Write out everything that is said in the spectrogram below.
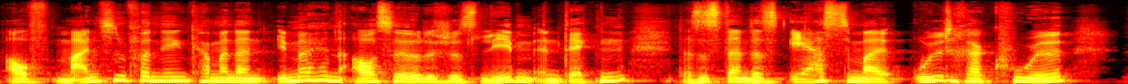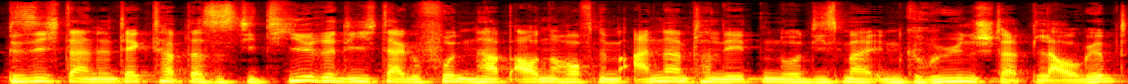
Auf manchen von denen kann man dann immerhin außerirdisches Leben entdecken. Das ist dann das erste Mal ultra ultra cool, bis ich dann entdeckt habe, dass es die Tiere, die ich da gefunden habe, auch noch auf einem anderen Planeten nur diesmal in grün statt blau gibt.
